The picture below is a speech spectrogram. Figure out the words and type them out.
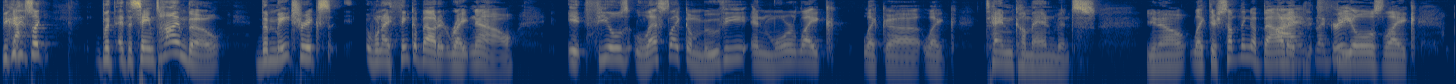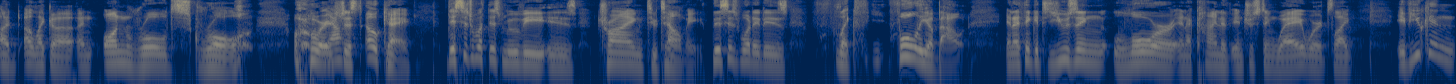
Because Yeah. it's like, but at the same time, though, the Matrix, when I think about it right now, it feels less like a movie and more like like uh like Ten Commandments. You know, like there's something about I it that agree. feels like a, a like a an unrolled scroll, where Yeah. it's just okay. This is what this movie is trying to tell me. This is what it is f- like f- fully about. And I think it's using lore in a kind of interesting way where it's like if you can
